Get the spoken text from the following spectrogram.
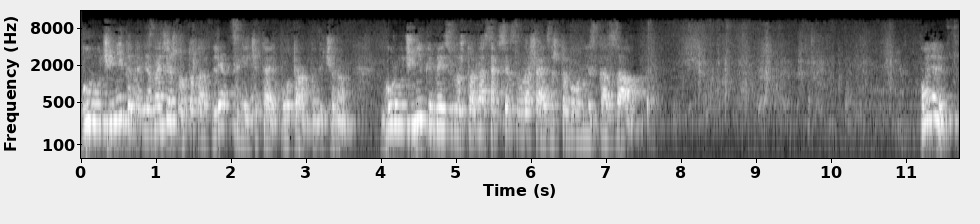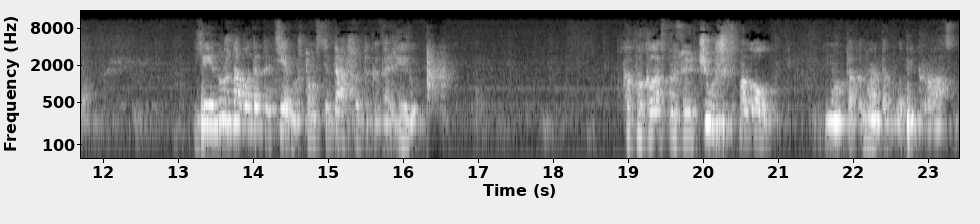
гуру-ученик это не означает, что он только лекции читает по утрам, по вечерам. Гуру-ученик имеется в виду, что она совсем соглашается, что бы он ни сказал. Поняли? Ей нужна вот эта тема, что он всегда что-то говорил. Какую классную свою чушь смолол. Ну, так, ну, это было прекрасно.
